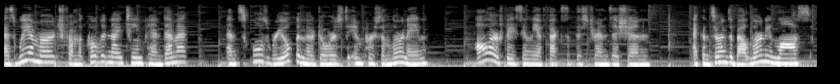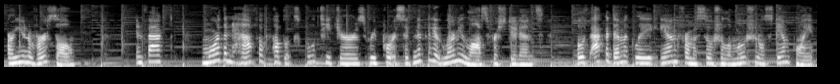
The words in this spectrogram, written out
As we emerge from the COVID 19 pandemic and schools reopen their doors to in person learning, all are facing the effects of this transition, and concerns about learning loss are universal. In fact, more than half of public school teachers report significant learning loss for students, both academically and from a social emotional standpoint.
